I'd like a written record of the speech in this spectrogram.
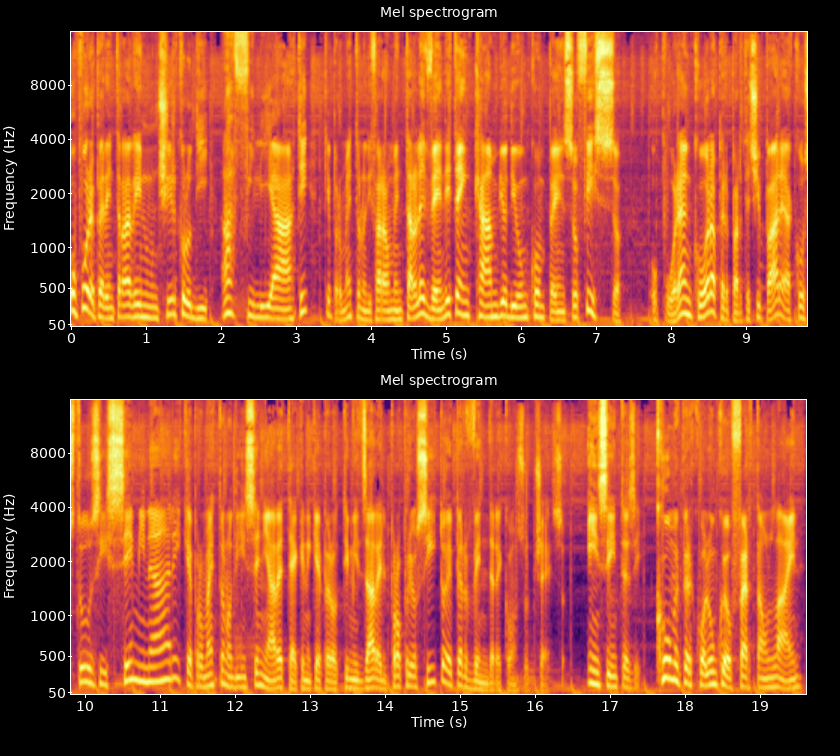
oppure per entrare in un circolo di affiliati che promettono di far aumentare le vendite in cambio di un compenso fisso oppure ancora per partecipare a costosi seminari che promettono di insegnare tecniche per ottimizzare il proprio sito e per vendere con successo. In sintesi, come per qualunque offerta online,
